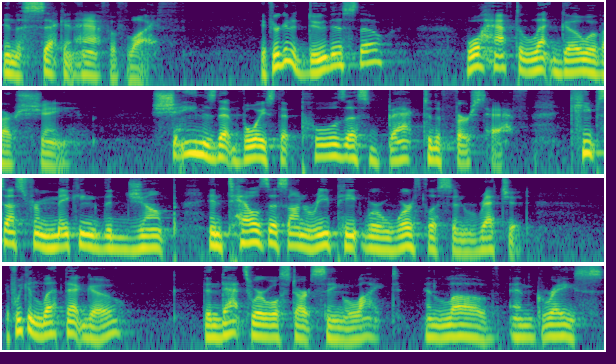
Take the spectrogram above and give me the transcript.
in the second half of life. If you're going to do this, though, we'll have to let go of our shame. Shame is that voice that pulls us back to the first half, keeps us from making the jump, and tells us on repeat we're worthless and wretched. If we can let that go, then that's where we'll start seeing light and love and grace,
